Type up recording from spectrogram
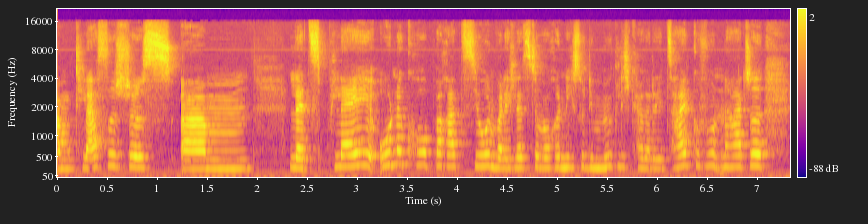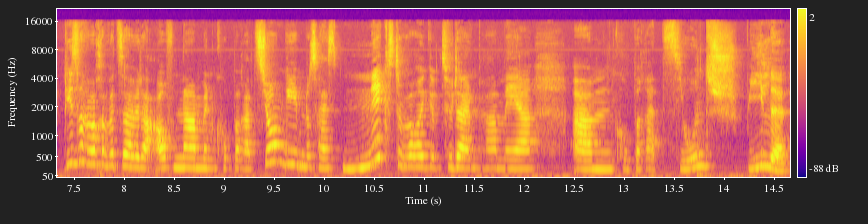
ähm, klassisches ähm, Let's Play ohne Kooperation, weil ich letzte Woche nicht so die Möglichkeit oder die Zeit gefunden hatte. Diese Woche wird es aber wieder Aufnahmen in Kooperation geben. Das heißt, nächste Woche gibt es wieder ein paar mehr ähm, Kooperationsspiele.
